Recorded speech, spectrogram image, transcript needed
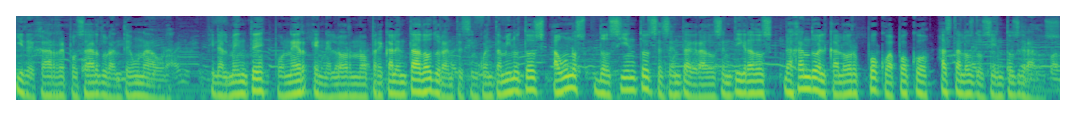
y dejar reposar durante una hora. Finalmente, poner en el horno precalentado durante 50 minutos a unos 260 grados centígrados, bajando el calor poco a poco hasta los 200 grados.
